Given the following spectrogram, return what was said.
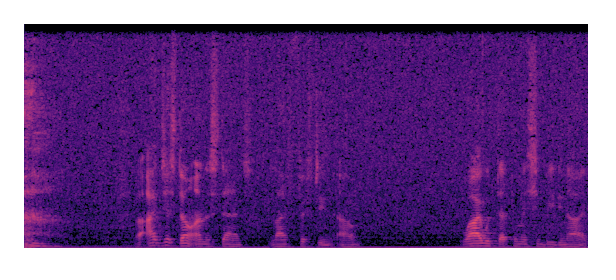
I just don't understand line 15. Um, why would that permission be denied?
